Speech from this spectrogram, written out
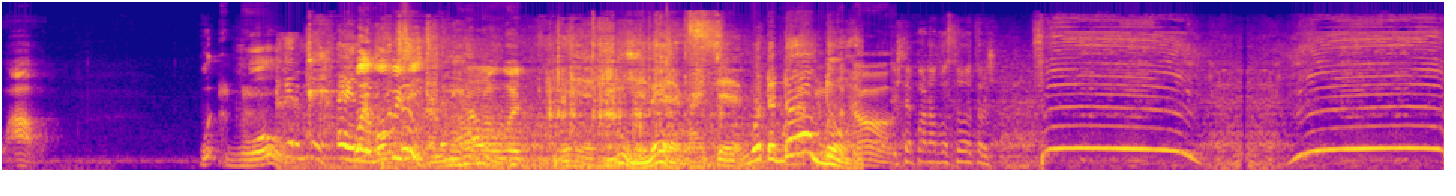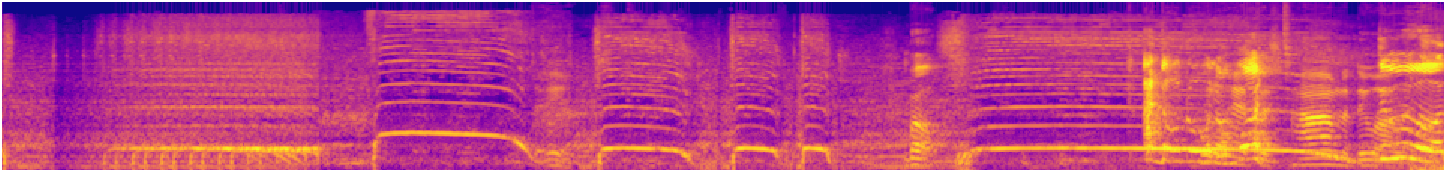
Wow. What? Whoa. Wait, what was he? I don't know what. What the dog doing? Dog. don't have what? the time to do all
